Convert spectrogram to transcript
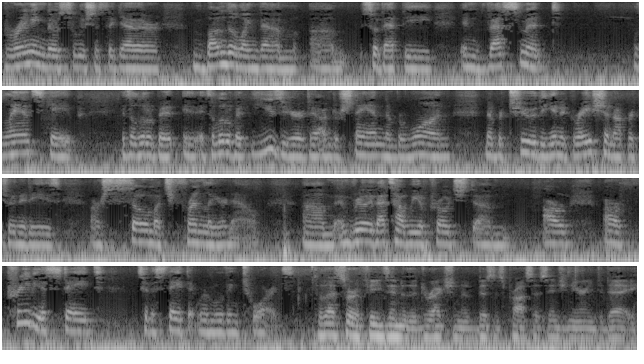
bringing those solutions together, bundling them um, so that the investment landscape is a little bit it's a little bit easier to understand number one. Number two the integration opportunities are so much friendlier now. Um, and really that's how we approached um, our our previous state to the state that we're moving towards. So that sort of feeds into the direction of business process engineering today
